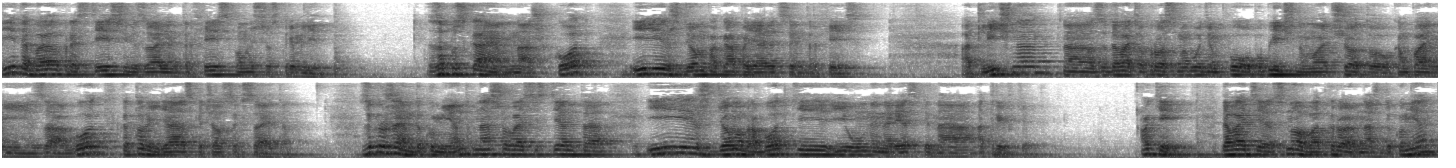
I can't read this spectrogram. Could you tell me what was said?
и добавил простейший визуальный интерфейс с помощью Streamlit. Запускаем наш код и ждем, пока появится интерфейс. Отлично. Э, задавать вопросы мы будем по публичному отчету компании за год, который я скачал с их сайта. Загружаем документ нашего ассистента и ждем обработки и умной нарезки на отрывки. Окей, давайте снова откроем наш документ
